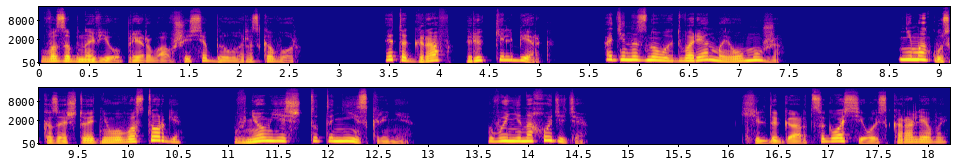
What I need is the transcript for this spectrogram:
возобновила прервавшийся был разговор. «Это граф Рюккельберг, один из новых дворян моего мужа. Не могу сказать, что я от него в восторге. В нем есть что-то неискреннее. Вы не находите?» Хильдегард согласилась с королевой.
